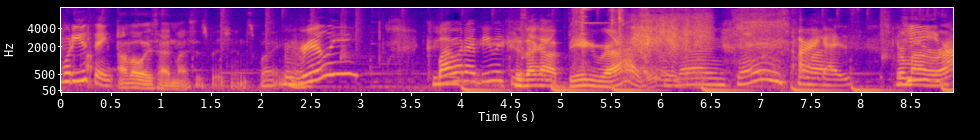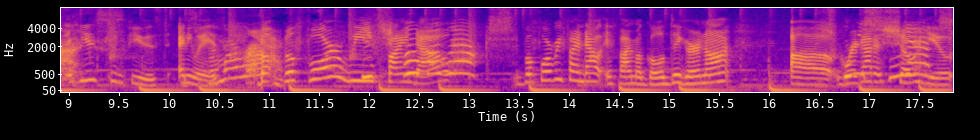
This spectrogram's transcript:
What do you think? I've always had my suspicions, but you know. Really? Why would I be with you Because I then? got big racks. You know what I'm saying? All right, guys. for my racks. He's confused. Anyways, for my but before we It's find out, before we find out if I'm a gold digger or not, uh, we're gonna show snacks. you.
